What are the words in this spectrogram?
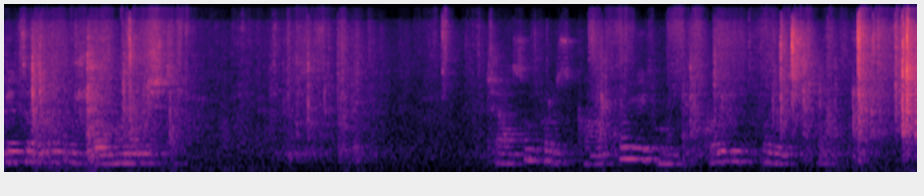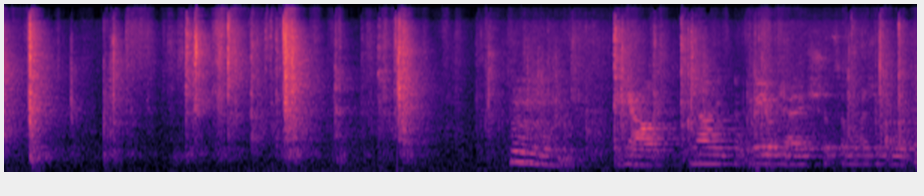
Я це буду дуже довго мучити. Часом проскакують матюки і вбивства. Я навіть не уявляю, що це може бути.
